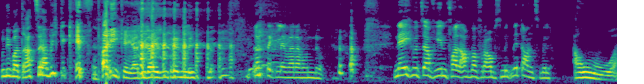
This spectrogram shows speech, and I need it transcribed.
Und die Matratze habe ich gekämpft bei Ikea, die da hinten drin liegt. ne? Das ist der clevere Hund. Nee, ich würde es auf jeden Fall auch mal fragen, ob sie mit mir tanzen will. Au,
